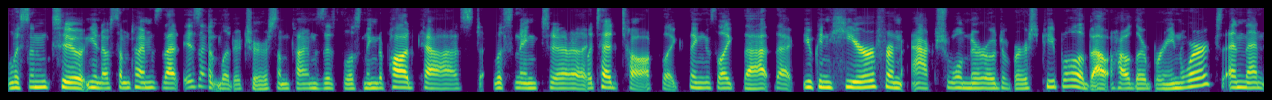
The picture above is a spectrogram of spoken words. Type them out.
listen to, you know, sometimes that isn't literature. Sometimes it's listening to podcast, listening to a TED talk, like things like that, that you can hear from actual neurodiverse people about how their brain works. And then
